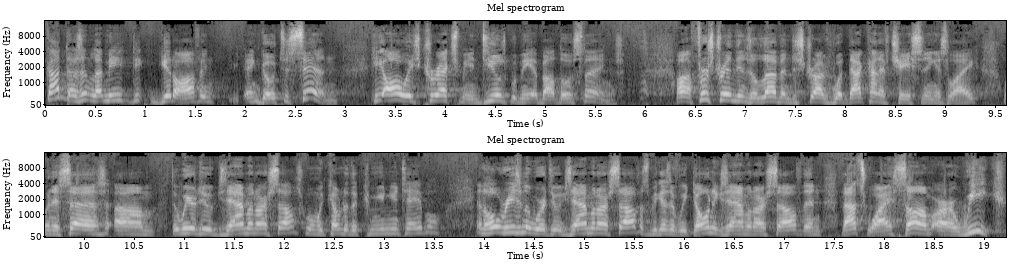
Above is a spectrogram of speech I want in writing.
God doesn't let me get off and, and go to sin. He always corrects me and deals with me about those things. Uh, 1 Corinthians 11 describes what that kind of chastening is like when it says um, that we are to examine ourselves when we come to the communion table. And the whole reason that we're to examine ourselves is because if we don't examine ourselves, then that's why some are weak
